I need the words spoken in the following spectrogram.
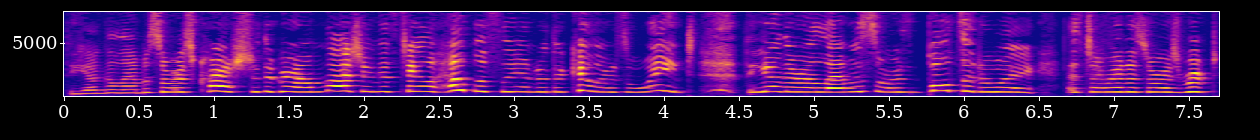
The young Alamosaurus crashed to the ground, lashing his tail helplessly under the killer's weight. The other Alamosaurus bolted away as Tyrannosaurus ripped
